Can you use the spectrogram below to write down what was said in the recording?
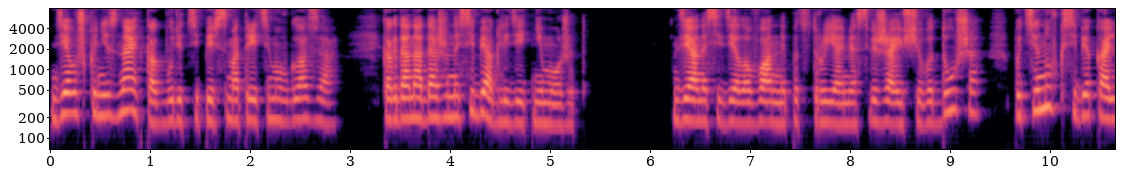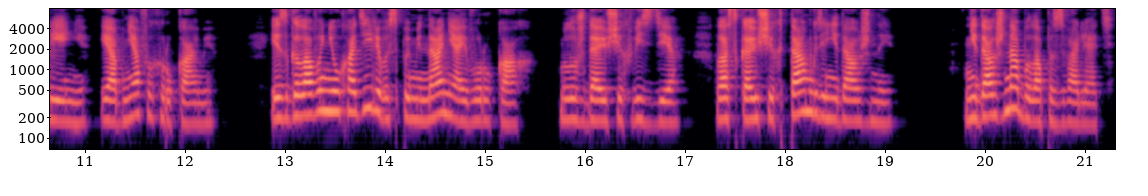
Девушка не знает, как будет теперь смотреть ему в глаза, когда она даже на себя глядеть не может. Диана сидела в ванной под струями освежающего душа, потянув к себе колени и обняв их руками. Из головы не уходили воспоминания о его руках, блуждающих везде, ласкающих там, где не должны. Не должна была позволять.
